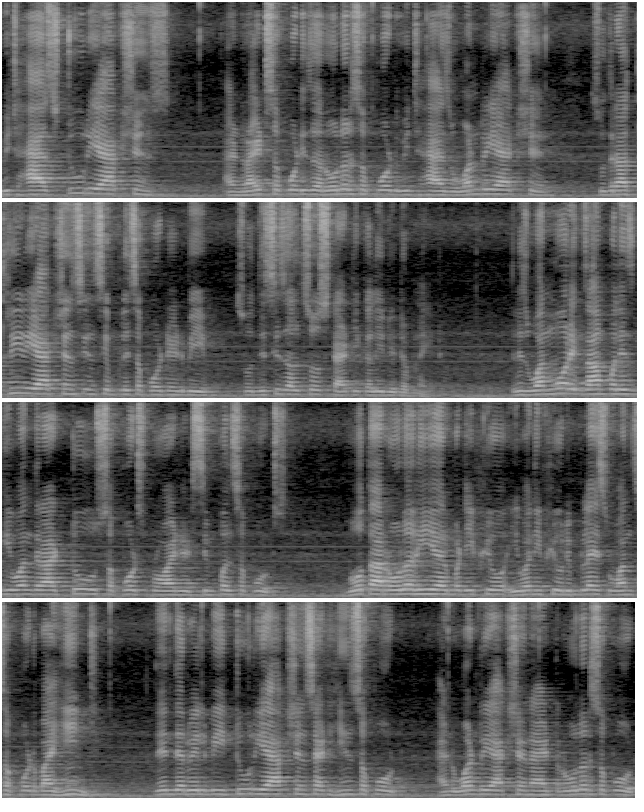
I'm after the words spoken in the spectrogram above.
which has two reactions and right support is a roller support which has one reaction. So there are three reactions in simply supported beam. So this is also statically determinate. There is one more example is given. There are two supports provided, simple supports. Both are roller here, but if you even if you replace one support by hinge, then there will be two reactions at hinge support and one reaction at roller support.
